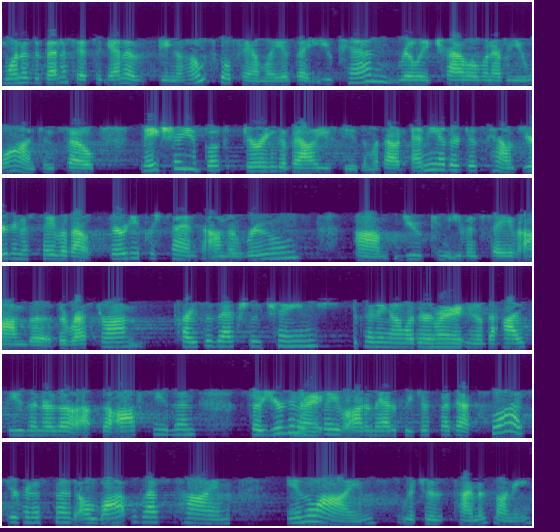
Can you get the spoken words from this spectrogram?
one of the benefits again of being a homeschool family is that you can really travel whenever you want. And so make sure you book during the value season. Without any other discounts, you're going to save about 30% on the rooms. Um, you can even save on the, the restaurant prices actually change depending on whether it's Right. you know the high season or the the off season. So you're going Right. to save automatically just by that. Plus, you're going to spend a lot less time in lines, which is time is money,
